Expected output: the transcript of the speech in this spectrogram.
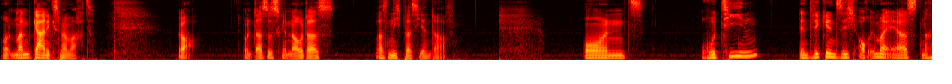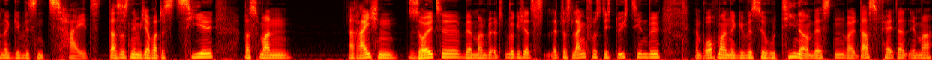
und man gar nichts mehr macht. Ja, und das ist genau das, was nicht passieren darf. Und Routinen entwickeln sich auch immer erst nach einer gewissen Zeit. Das ist nämlich aber das Ziel, was man erreichen sollte, wenn man wirklich etwas langfristig durchziehen will, dann braucht man eine gewisse Routine am besten, weil das fällt dann immer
